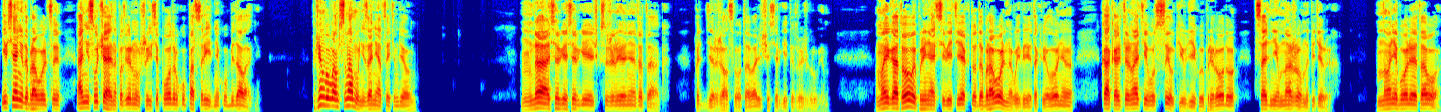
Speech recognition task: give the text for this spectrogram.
и все они добровольцы» а не случайно подвернувшиеся под руку посреднику бедолаги. Почему бы вам самому не заняться этим делом? — Да, Сергей Сергеевич, к сожалению, это так, — поддержал своего товарища Сергей Петрович Грубин. — Мы готовы принять себе тех, кто добровольно выберет Аквилонию как альтернативу ссылки в дикую природу с одним ножом на пятерых. Но не более того.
